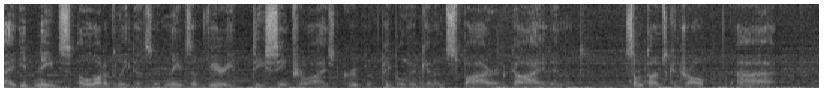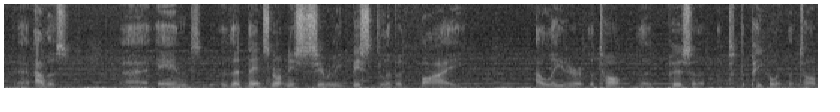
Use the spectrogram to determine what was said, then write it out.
uh, it needs a lot of leaders. It needs a very decentralized group of people who can inspire and guide and sometimes control uh, uh, others. Uh, and that that's not necessarily best delivered by a leader at the top. The person, the, the people at the top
